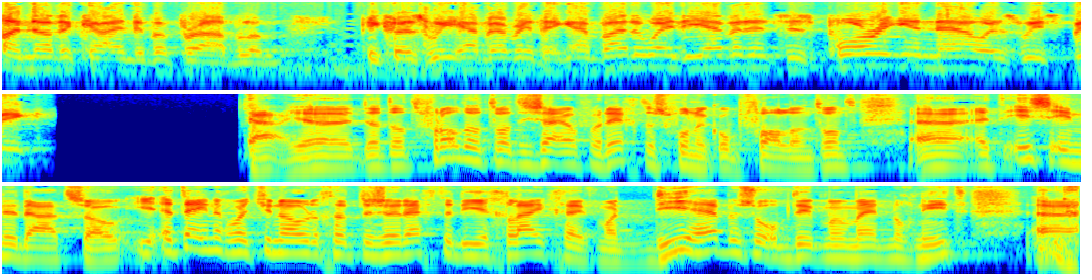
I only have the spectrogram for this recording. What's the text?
another kind of a problem. Because we have everything. And by the way, the evidence is pouring in now as we speak. Ja, ja dat, dat, vooral dat wat hij zei over rechters vond ik opvallend. Want uh, het is inderdaad zo. Het enige wat je nodig hebt is een rechter die je gelijk geeft. Maar die hebben ze op dit moment nog niet. Uh,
